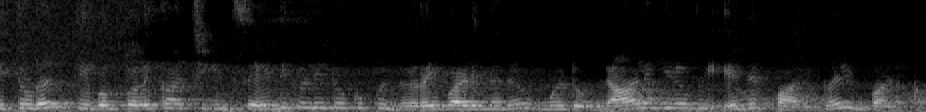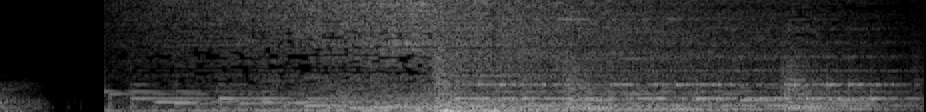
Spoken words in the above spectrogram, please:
இத்துடன் தீபம் தொலைக்காட்சியின் செய்திகளின் தொகுப்பு நிறைவடைந்தன. மீண்டும் நாளை இரவு எதிர்பாருங்கள். வணக்கம்.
